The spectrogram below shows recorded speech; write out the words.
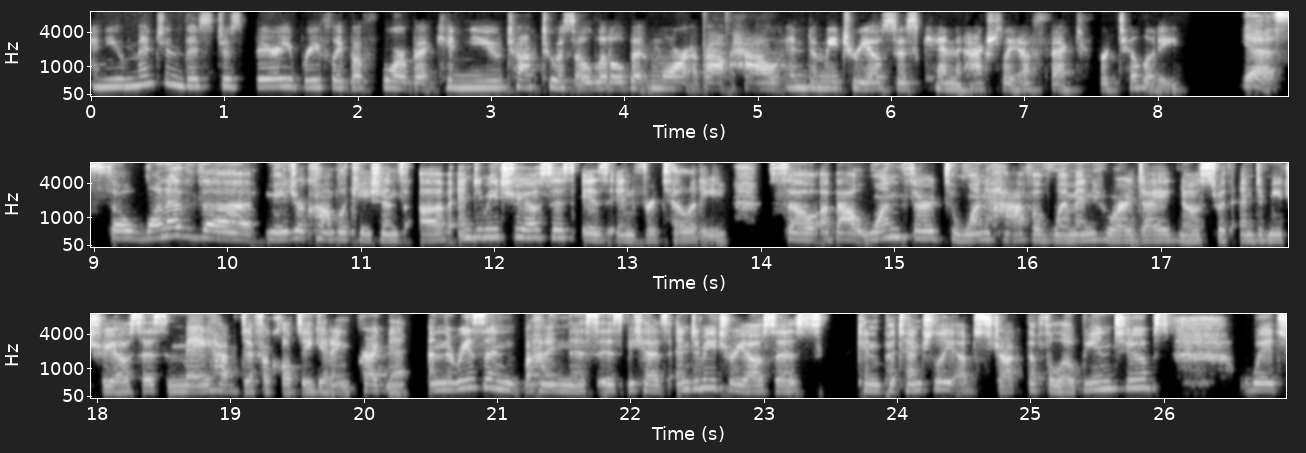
And you mentioned this just very briefly before, but can you talk to us a little bit more about how endometriosis can actually affect fertility? Yes. So, one of the major complications of endometriosis is infertility. So, about one third to one half of women who are diagnosed with endometriosis may have difficulty getting pregnant. And the reason behind this is because endometriosis can potentially obstruct the fallopian tubes, which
